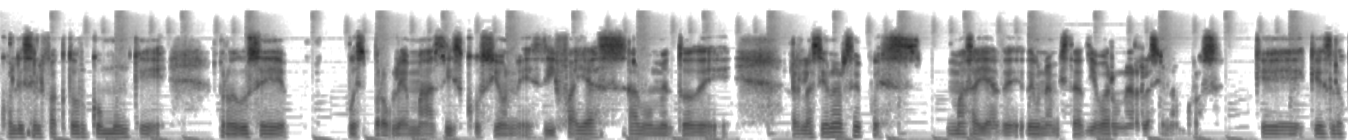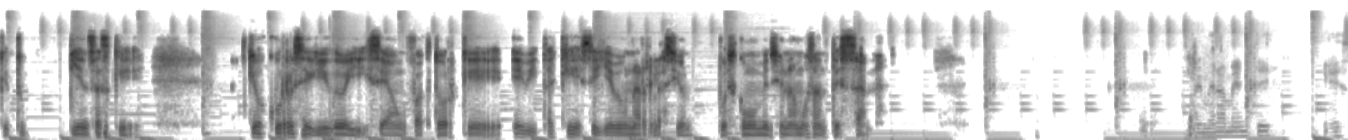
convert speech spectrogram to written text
¿Cuál es el factor común que produce pues problemas, discusiones y fallas al momento de relacionarse, pues más allá de, una amistad, llevar una relación amorosa. ¿Qué, es lo que tú piensas que, que ocurre seguido y sea un factor que evita que se lleve una relación, pues como mencionamos antes, sana? Primeramente es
